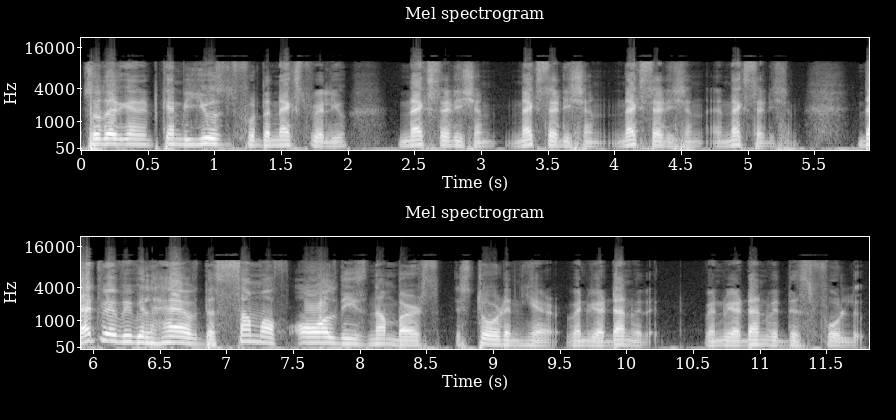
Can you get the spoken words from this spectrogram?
So that again it can be used for the next value next addition next addition next addition and next addition. That way we will have the sum of all these numbers stored in here when we are done with it when we are done with this for loop.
